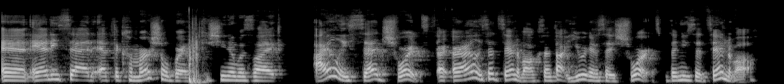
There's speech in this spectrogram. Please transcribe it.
And Andy said at the commercial break, Scheana was like, "I only said Schwartz, or I only said Sandoval because I thought you were going to say Schwartz, but then you said Sandoval."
